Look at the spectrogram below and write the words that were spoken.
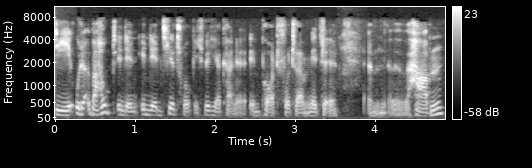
die, oder überhaupt in den, in den Tiertrog, ich will ja keine Importfuttermittel ähm, äh, haben.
